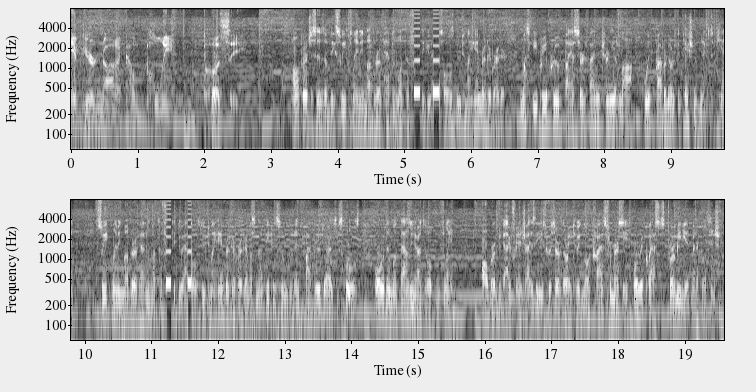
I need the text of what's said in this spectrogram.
If you're not a complete pussy. All purchases of the sweet flaming mother of heaven, what the f did you assholes do to my hamburger burger, must be pre-approved by a certified attorney at law with proper notification of next of kin. Sweet flaming mother of heaven, what the f did you assholes do to my hamburger burger must not be consumed within 500 yards of schools or within 1,000 yards of open flame. All Burger Guy franchisees reserve the right to ignore cries for mercy or requests for immediate medical attention.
